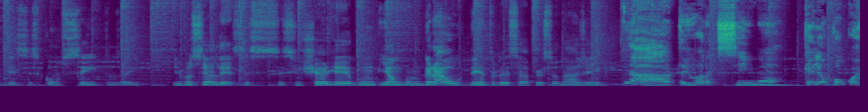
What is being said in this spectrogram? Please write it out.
desses conceitos aí. E você, Alê, você, você se enxerga em algum, em algum grau dentro dessa personagem aí? Ah, tem hora que sim, né? Porque ele é um pouco.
